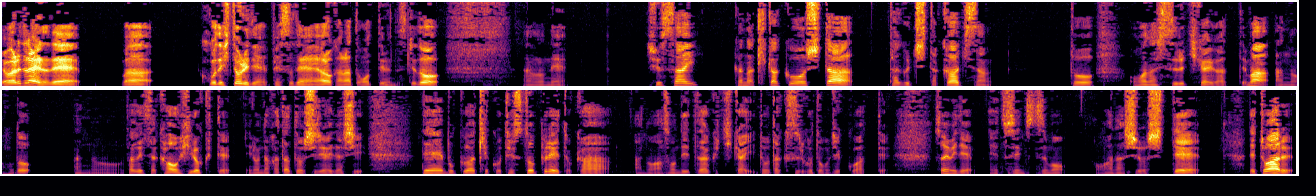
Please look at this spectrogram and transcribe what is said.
呼ばれてないので、まあ、ここで一人でベスト10やろうかなと思ってるんですけど、あのね、主催かな企画をした田口隆明さんとお話しする機会があって、まあ、あの、ほんと、あの、田口さん顔広くて、いろんな方とお知り合いだし、で、僕は結構テストプレイとか、あの、遊んでいただく機会、同卓することも結構あって、そういう意味で、えっ、ー、と、先日もお話をして、で、とある、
